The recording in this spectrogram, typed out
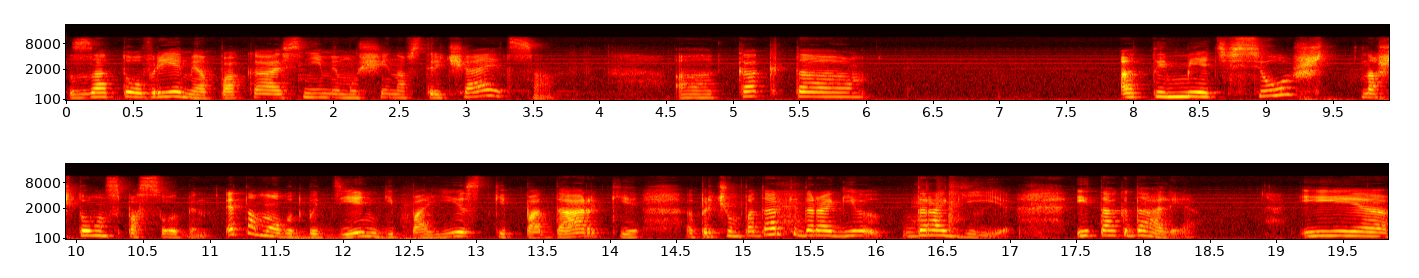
за то время, пока с ними мужчина встречается, а, как-то отыметь все, на что он способен. Это могут быть деньги, поездки, подарки, причем подарки дорогие, дорогие и так далее. И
